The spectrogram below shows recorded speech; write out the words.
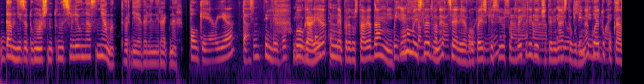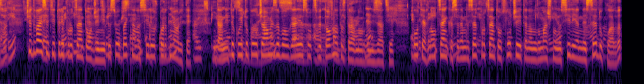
Данни за домашното насилие у нас няма, твърди Евелин Регнер. България не предоставя данни. Имаме изследване в целия Европейски съюз от 2014 година, което показва, че 23% от жените са обект на насилие от партньорите. Данните, които получаваме за България са от Световната здравна организация. По тяхна оценка 70% от случаите на домашно насилие не се докладват,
